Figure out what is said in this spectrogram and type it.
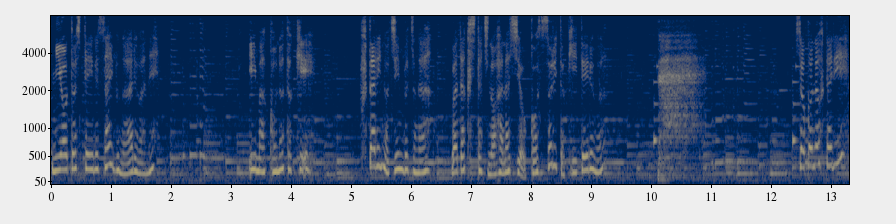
見落としている細部があるわね。今この時二人の人物が私たちの話をこっそりと聞いているわ。そこの二人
